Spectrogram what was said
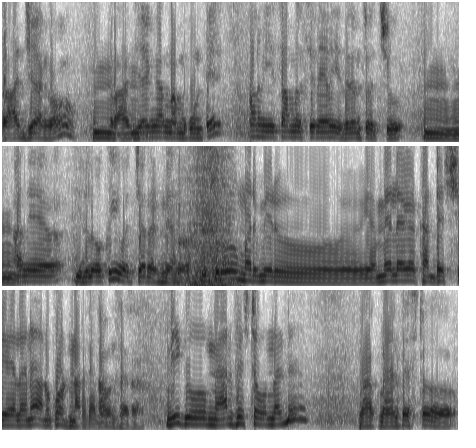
రాజ్యాంగం. రాజ్యాంగాన్ని నమ్ముకుంటే మనం ఏ సమస్యనైనా ఎదిరించవచ్చు. అనే ఇదిలోకి వచ్చారండి నేను. ఇప్పుడు మరి మీరు ఎమ్మెల్యేగా కంటెస్ట్ చేయాలని అనుకుంటున్నారు కదా. అవును సార్. మీకు మేనిఫెస్టో ఉందండి? నాకు మేనిఫెస్టో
